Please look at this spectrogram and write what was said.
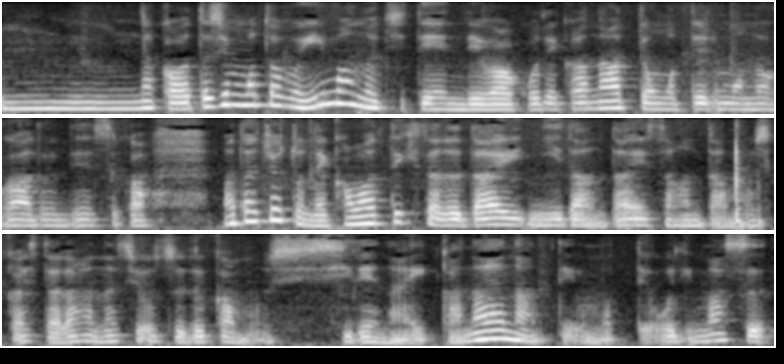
うーんなんか私も多分今の時点ではこれかなって思ってるものがあるんですがまたちょっとね変わってきたら第2弾第3弾もしかしたら話をするかもしれないかななんて思っております。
